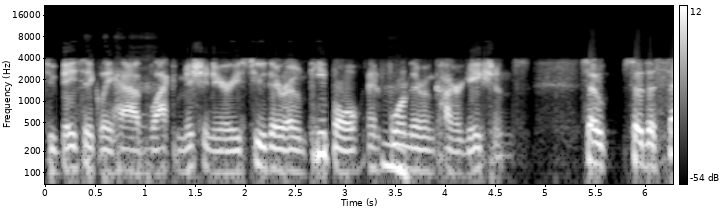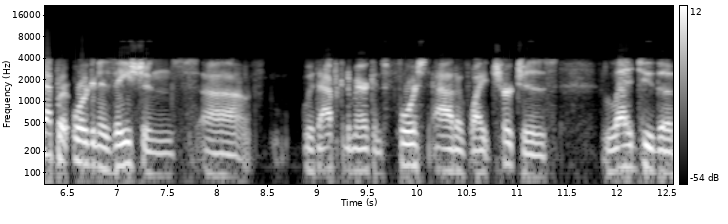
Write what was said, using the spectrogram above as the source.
to basically have black missionaries to their own people and form their own congregations. So so the separate organizations uh, with African Americans forced out of white churches led to the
